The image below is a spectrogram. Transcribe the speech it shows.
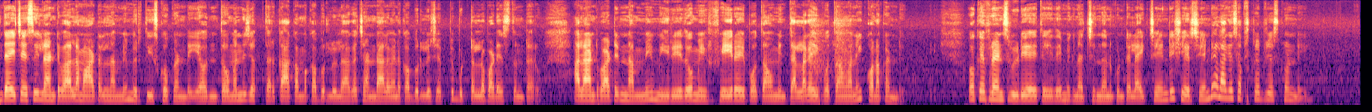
దయచేసి ఇలాంటి వాళ్ళ మాటలు నమ్మి మీరు తీసుకోకండి. ఎంతోమంది చెప్తారు కాకమ్మ కబుర్లు లాగా చండాలమైన కబుర్లు చెప్పి బుట్టల్లో పడేస్తుంటారు. అలాంటి వాటిని నమ్మి మీరేదో మీరు ఫెయిర్ అయిపోతాము మేము తెల్లగా అయిపోతామని కొనకండి. ఓకే ఫ్రెండ్స్ వీడియో అయితే ఇదే. మీకు నచ్చింది అనుకుంటే లైక్ చేయండి షేర్ చేయండి అలాగే సబ్స్క్రైబ్ చేసుకోండి.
